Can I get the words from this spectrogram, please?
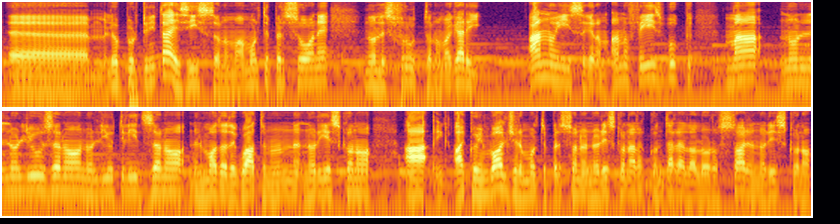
eh, le opportunità esistono, ma molte persone non le sfruttano, magari hanno Instagram, hanno Facebook, ma non, non, li usano, non li utilizzano nel modo adeguato, non, non riescono a, a, coinvolgere molte persone, non riescono a raccontare la loro storia, non riescono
